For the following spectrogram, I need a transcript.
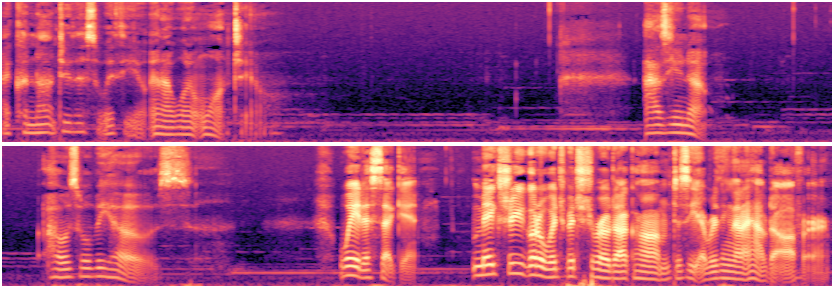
I could not do this with you and I wouldn't want to. as you know, hoes will be hoes. Wait a second. Make sure you go to witchbitchtarot.com to see everything that I have to offer.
